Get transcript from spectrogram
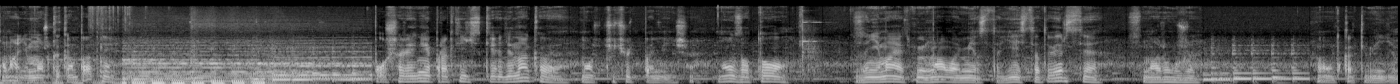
Она немножко компактнее. По ширине практически одинаковая, может чуть-чуть поменьше, но зато занимает мало места. Есть отверстие снаружи, вот как видим.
